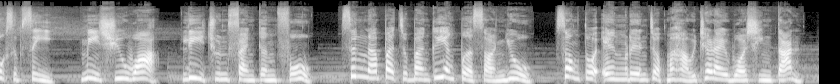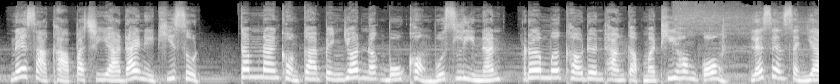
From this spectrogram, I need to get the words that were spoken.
1964 มีชื่อว่าลี่ชุนแฟงกังฟู ซึ่งณปัจจุบันก็ยังเปิดสอนอยู่ ส่งตัวเองเรียนจบมหาวิทยาลัยวอชิงตัน ในสาขาปัชญาได้ในที่สุด ตำนานของการเป็นยอดนักบู๊ของบุสลีนั้น เริ่มเมื่อเขาเดินทางกลับมาที่ฮ่องกง และเซ็นสัญญา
